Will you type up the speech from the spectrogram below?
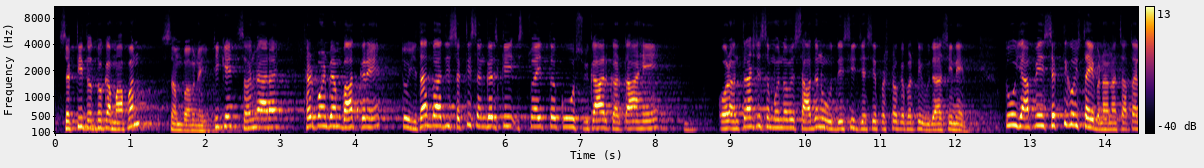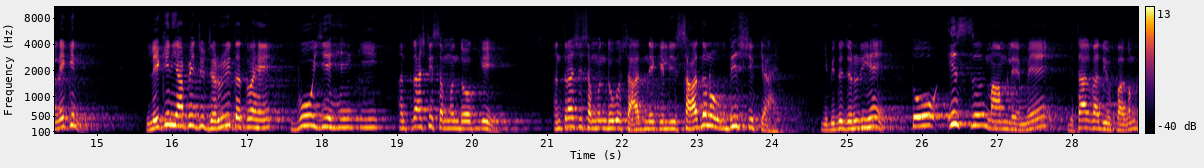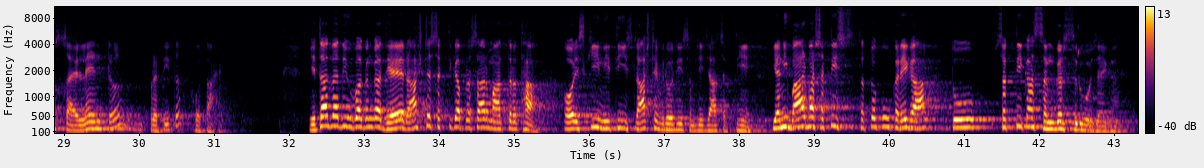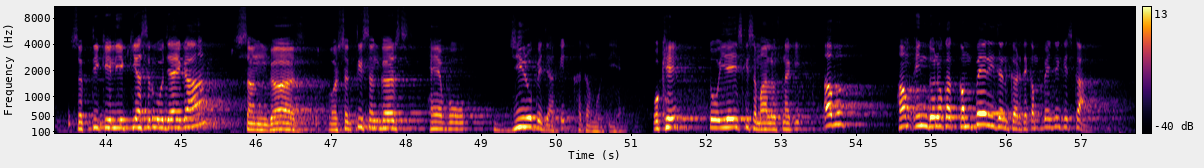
शक्ति तत्व का मापन संभव नहीं। ठीक है, समझ में आ रहा है? थर्ड पॉइंट पे हम बात करें तो यथार्थवादी शक्ति संघर्ष के स्थायित्व को स्वीकार करता है और अंतर्राष्ट्रीय संबंधों में साधन उद्देश्य जैसे प्रश्नों के प्रति उदासीन है। तो यहाँ पे शक्ति को स्थायी बनाना चाहता है। लेकिन लेकिन यहाँ पे जो ज़रूरी तत्व हैं, वो ये हैं कि अंतर्राष्ट्रीय संबंधों के, अंतर्राष्ट्रीय संबंधों को साधने के लिए साधन और उद्देश्य क्या है? ये भी तो ज़रूरी है। तो इस मामले में यथार्थवादी उपागम साइलेंट प्रतीत होता है। यथार्थवादी उपागम का ध्येय राष्ट्र शक्ति का प्रसार मात्र था और इसकी नीति राष्ट्र विरोधी समझी जा सकती है। यानी बार बार शक्ति तत्व को करेगा तो शक्ति का संघर्ष शुरू हो जाएगा। शक्ति के लिए क्या शुरू हो जाएगा? संघर्ष। और शक्ति संघर्ष है वो ज़ीरो पे जाके ख़त्म होती है। ओके? तो ये इसकी समालोचना की। अब हम इन दोनों का कंपेरिजन करते कंपेरिजन किसका?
